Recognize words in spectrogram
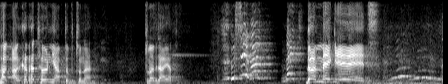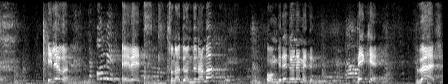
Bak arkada turn yaptı bu Tuna. Tuna bir daha yap. Işık. Mek. Dönmek evet. Eleven. 11. Evet. Tuna döndün ama 11'e dönemedin. Peki. Ver.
